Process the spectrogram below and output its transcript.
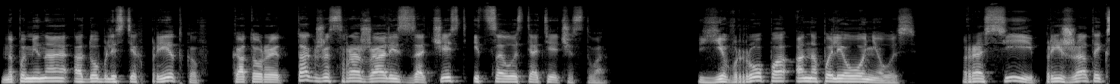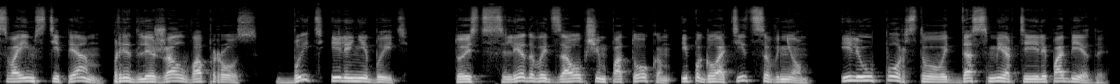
напоминая о доблестях предков, которые также сражались за честь и целость Отечества. Европа онаполеонилась. России, прижатой к своим степям, предлежал вопрос, быть или не быть, то есть следовать за общим потоком и поглотиться в нем, или упорствовать до смерти или победы.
